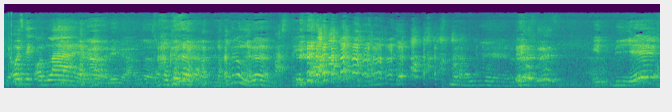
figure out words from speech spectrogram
Ya, ojek online. Nah, dia enggak enggak. Tapi lu enggak. Pasti. Dia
